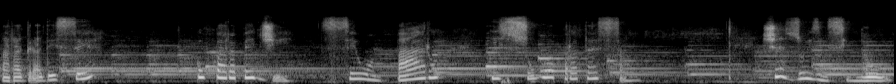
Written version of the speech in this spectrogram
para agradecer ou para pedir seu amparo e sua proteção. Jesus ensinou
